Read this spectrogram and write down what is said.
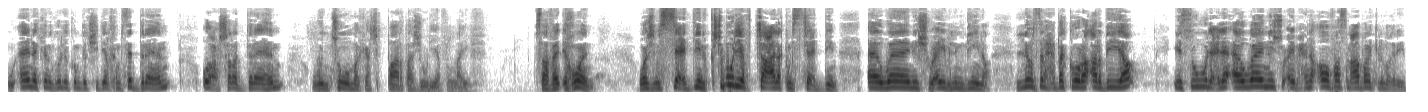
وأنا كنقول لكم داكشي ديال خمسة دراهم و10 دراهم وانتوما كتبارطاجيو ليا في ال live. صافي الإخوان؟ واش مستعدين؟ كتبوا لي في التعاليق مستعدين. أواني شعيب المدينة. اللي وصل حدا كرة أرضية يسول على أواني شعيب. حنا en face مع بنك المغرب.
